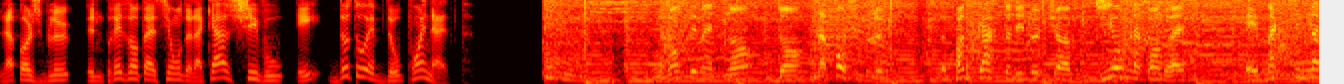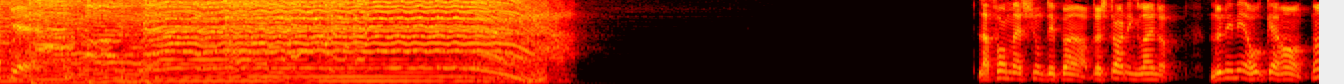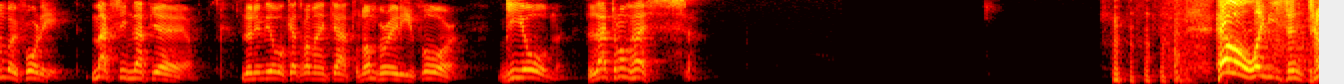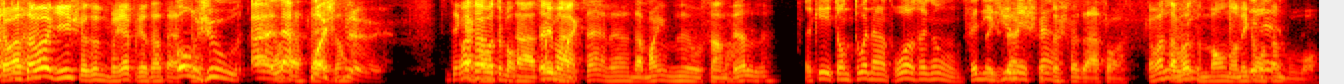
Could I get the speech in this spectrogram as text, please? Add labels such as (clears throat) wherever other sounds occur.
La Poche Bleue, une présentation de la cage chez vous et d'autohebdo.net. Vous entrez maintenant dans La Poche Bleue, le podcast des deux chums Guillaume Latendresse et Maxime Lapierre. La formation de départ, de starting lineup, le numéro 40, number 40, Maxime Lapierre. Le numéro 84, number 84, Guillaume Latendresse. (laughs) Hello, ladies and gentlemen. Comment ça va, Guy? Je faisais une vraie présentation. Bonjour à Bonjour la poche bleue. Tu sais, Comment ça va tout le monde? t'entend Salut, mon dans Max. temps, là, de même, là, au centre Bell. là. OK, tourne-toi dans trois secondes. Fais des yeux Exact, méchants. C'est ça que je faisais à soir. Comment ça va, tout le monde? On est Excellent. content de vous voir.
